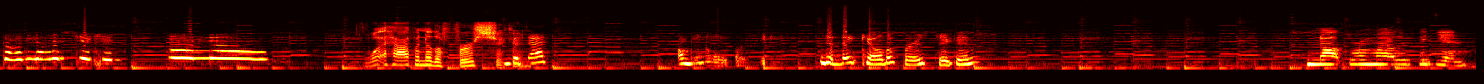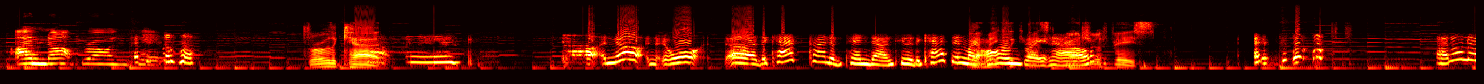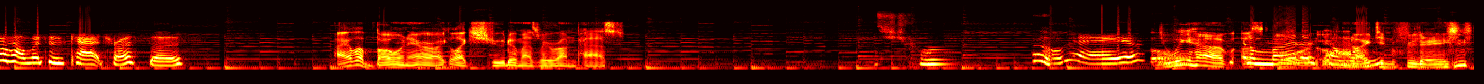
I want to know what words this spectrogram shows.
Oh, the other chicken. Oh no. What happened to the first chicken? But that's. Um, did they kill the first chicken? Not throwing my other pig in. I'm not throwing pig. Throw the cat. No, no, no, well, uh, the cat's kind of pinned down too. The cat's in my Yeah, make the arms cat right scratch now. your face. I don't know how much his cat trusts us. I have a bow and arrow. I could like shoot him as we run past. It's true. Okay. Do we have a gonna sword of night and flame?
